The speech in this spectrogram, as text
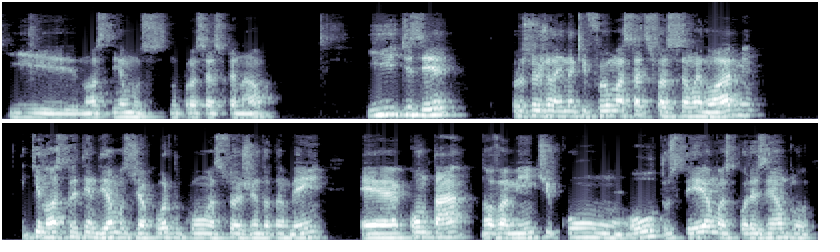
que nós temos no processo penal, e dizer, professor Janaína, que foi uma satisfação enorme e que nós pretendemos, de acordo com a sua agenda também, é, contar novamente com outros temas, por exemplo,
